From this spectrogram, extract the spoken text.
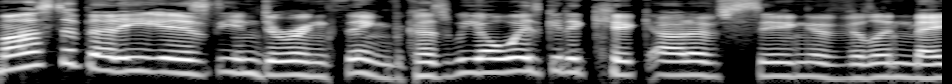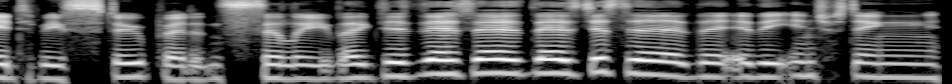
Master Betty is the enduring thing because we always get a kick out of seeing a villain made to be stupid and silly. Like there's there's, there's just a, the the interesting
